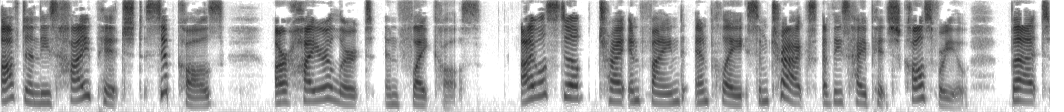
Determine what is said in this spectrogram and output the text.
Often, these high pitched sip calls are higher alert and flight calls. I will still try and find and play some tracks of these high pitched calls for you, but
